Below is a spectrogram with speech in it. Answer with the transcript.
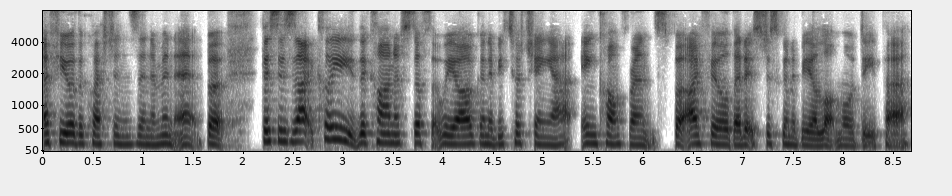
a few other questions in a minute, but this is exactly the kind of stuff that we are going to be touching at in conference. But I feel that it's just going to be a lot more deeper.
